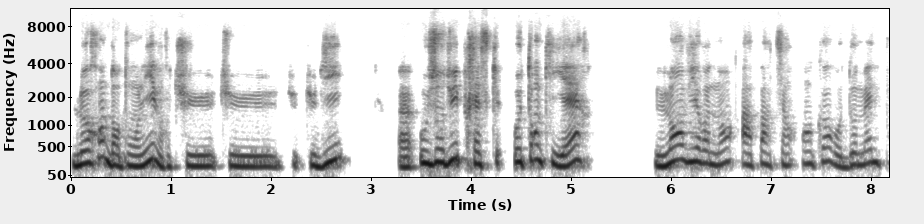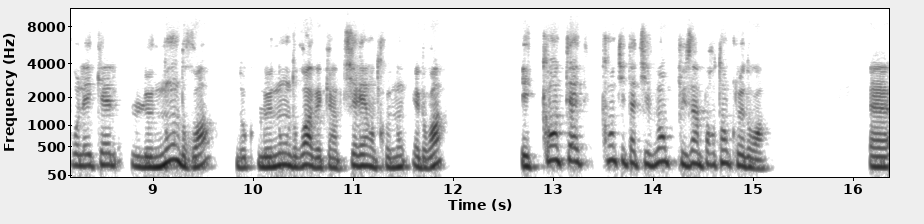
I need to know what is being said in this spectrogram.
Laurent, dans ton livre, tu, dis euh, Aujourd'hui, presque autant qu'hier, l'environnement appartient encore aux domaines pour lesquels le non-droit, donc le non-droit avec un tiret entre non et droit, est quantitativement plus important que le droit. Euh,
